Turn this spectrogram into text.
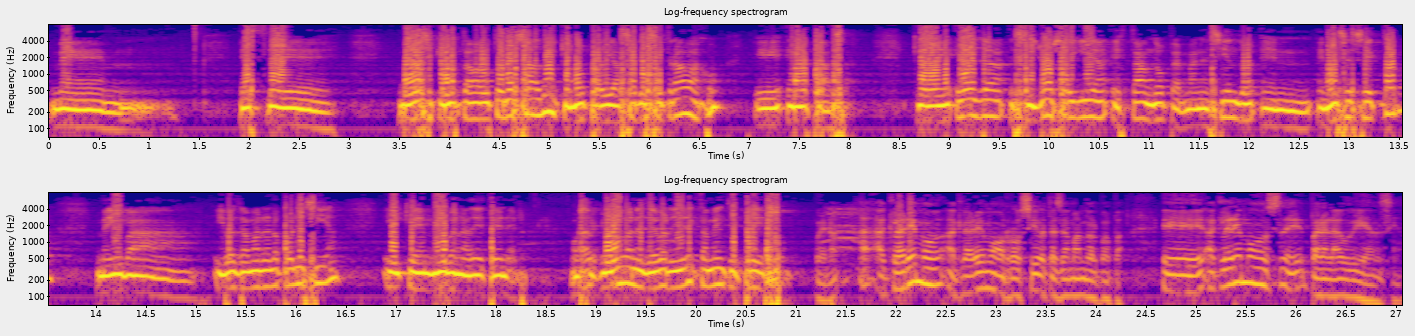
me, este, dice que no estaba autorizado y que no podía hacer ese trabajo eh, en la plaza. Que ella, si yo seguía estando, permaneciendo en, en ese sector, me iba, iba a llamar a la policía y que me iban a detener. O sea, que me iban a llevar directamente preso. Bueno, aclaremos, aclaremos, Rocío está llamando al papá. Eh, aclaremos eh, para la audiencia.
